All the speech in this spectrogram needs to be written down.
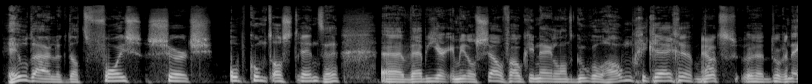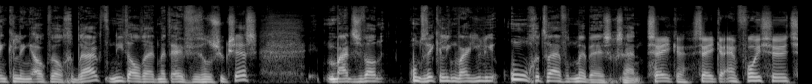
heel duidelijk dat voice search opkomt als trend. Hè. Uh, we hebben hier inmiddels zelf ook in Nederland Google Home gekregen. Wordt uh, door een enkeling ook wel gebruikt. Niet altijd met evenveel succes. Maar het is wel een ontwikkeling waar jullie ongetwijfeld mee bezig zijn. Zeker, zeker. En voice search,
